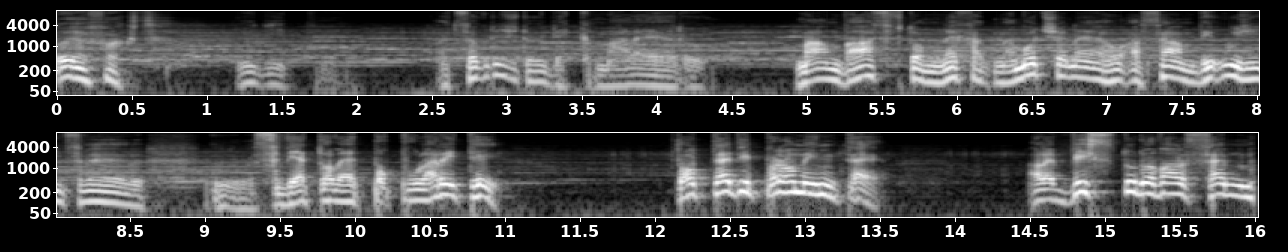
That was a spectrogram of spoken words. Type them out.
To je fakt. Vidíte. A co když dojde k maléru? Mám vás v tom nechat namočeného a sám využít své eh, světové popularity? To tedy promiňte, ale vystudoval jsem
